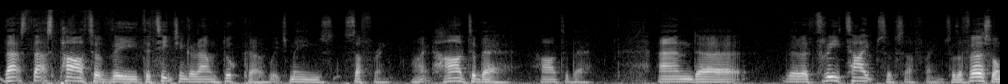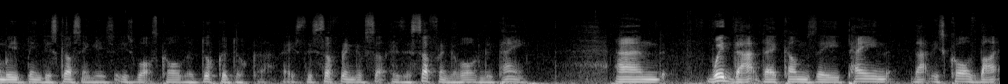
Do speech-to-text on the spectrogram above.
that's that's part of the, the teaching around dukkha, which means suffering, right? Hard to bear, hard to bear. And uh, there are three types of suffering. So the first one we've been discussing is, is what's called the dukkha dukkha. It's the suffering of is the suffering of ordinary pain, and with that there comes the pain that is caused by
